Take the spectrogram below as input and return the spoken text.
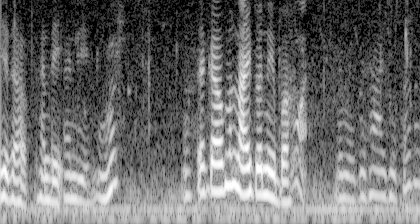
อยู่ดอกอันเด็อันนี้อุ้ยแต่เก่ามันหลายกว่านี้บ่เดี๋ยวมันจะทายอยู่ก็ได้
